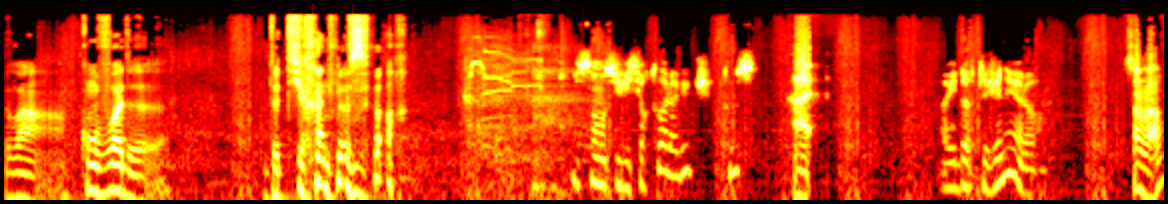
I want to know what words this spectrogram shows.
Je vois un convoi de, de tyrannosaures. Ils sont suivis sur toi là, Luc Tous? Ah, ils doivent te gêner alors. Ça va.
